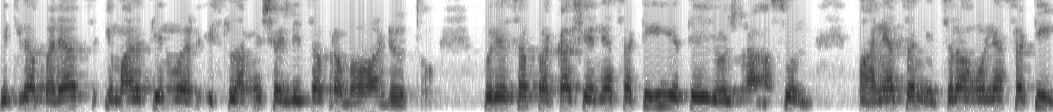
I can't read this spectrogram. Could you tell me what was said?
इथल्या बऱ्याच इमारतींवर इस्लामी शैलीचा प्रभाव आढळतो. पुरेसा प्रकाश येण्यासाठीही येथे योजना असून पाण्याचा निचरा होण्यासाठी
